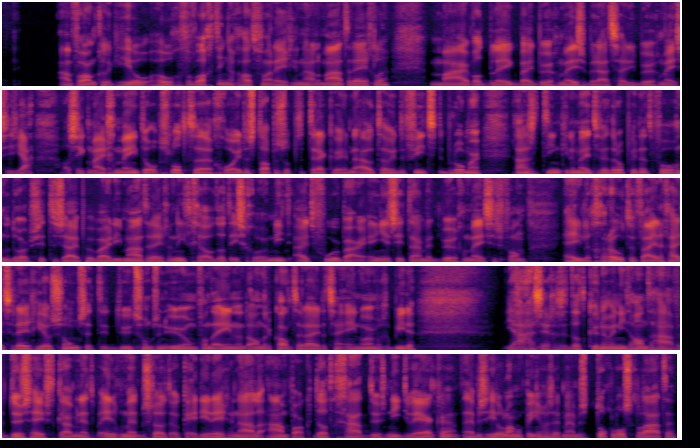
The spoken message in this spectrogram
aanvankelijk heel hoge verwachtingen gehad van regionale maatregelen. Maar wat bleek, bij het burgemeesterberaad zei die burgemeesters... ja, als ik mijn gemeente op slot eh, gooi... dan stappen ze op de trekker, in de auto, in de fiets, de brommer... gaan ze tien kilometer verderop in het volgende dorp zitten zuipen... waar die maatregelen niet gelden. Dat is gewoon niet uitvoerbaar. En je zit daar met burgemeesters van hele grote veiligheidsregio's soms. Het duurt soms een uur om van de ene naar de andere kant te rijden. Dat zijn enorme gebieden. Ja, zeggen ze, dat kunnen we niet handhaven. Dus heeft het kabinet op enig moment besloten... oké, die regionale aanpak, dat gaat dus niet werken. Daar hebben ze heel lang op ingezet, maar hebben ze toch losgelaten.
